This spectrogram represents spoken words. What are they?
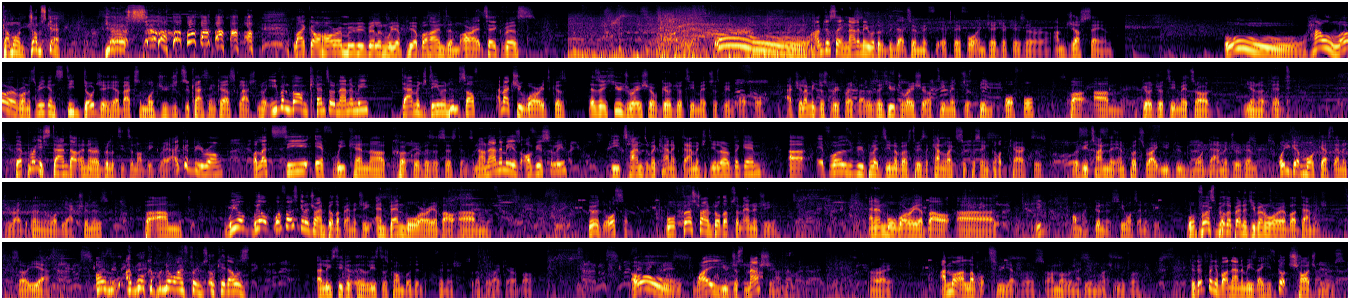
Come on, jump scare. Yes! like a horror movie villain, we appear behind him. All right, take this. Ooh, I'm just saying, Nanami would have did that to him if, if they fought in JJK Zero. I'm just saying. Ooh, hello everyone, it's me again, Steve Doja here, back some more Jujutsu Kaisen Cursed Clash. No, even though I'm Kento Nanami, Damage Demon himself, I'm actually worried because there's a huge ratio of Gojo teammates just being awful. Actually, let me just rephrase that. There's a huge ratio of teammates just being awful, but um, Gojo teammates are, you know, they're, they're pretty standout in their ability to not be great. I could be wrong, but let's see if we can uh, cook with his assistance. Now, Nanami is obviously the timed mechanic damage dealer of the game. Uh, if those of you played Xenoverse 2, he's kind of like Super Saiyan God characters. Where if you time the inputs right, you do more damage with him. Or you get more cursed energy, right? Depending on what the action is. But um, we'll, we'll, we're first going to try and build up energy, and then we'll worry about... um. Good, awesome. We'll first try and build up some energy. And then we'll worry about... Uh, he, oh my goodness, he wants energy. We'll first build up energy, then worry about damage. So yeah. Oh, I woke up with no iframes. Okay, that was at least he did, at least his combo didn't finish, so that's all I care about. Oh, why are you just mashing? All right. I'm not at level 2 yet, though, so I'm not really doing much either. The good thing about Nanami is that he's got charge moves.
